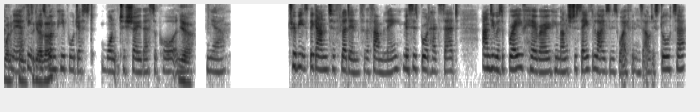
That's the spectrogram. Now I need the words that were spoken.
when definitely. it I pulls think together. it's when people just want to show their support and yeah, Yeah. Tributes began to flood in for the family. Mrs. Broadhead said, Andy was a brave hero who managed to save the lives of his wife and his eldest daughter.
